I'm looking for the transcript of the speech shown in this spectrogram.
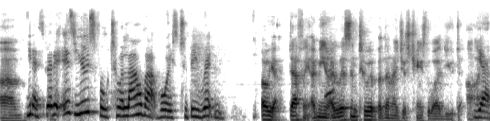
Um, yes, but it is useful to allow that voice to be written. Oh yeah, definitely. I mean. I listen to it, but then I just change the word "you" to "I." Yeah,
